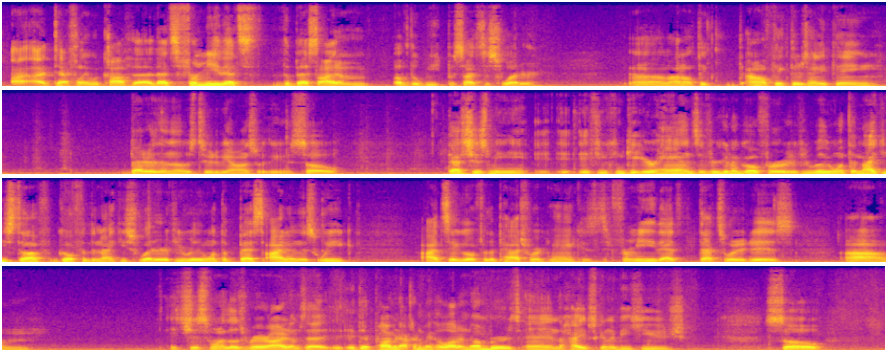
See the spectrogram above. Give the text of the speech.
I, I definitely would cop that. That's for me. That's the best item of the week besides the sweater. Um, I don't think I don't think there's anything better than those two to be honest with you. So that's just me. If you can get your hands, if you're gonna go for, if you really want the Nike stuff, go for the Nike sweater. If you really want the best item this week, I'd say go for the patchwork, man. Because for me, that that's what it is. Um, it's just one of those rare items that it, they're probably not gonna make a lot of numbers, and the hype's gonna be huge. So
